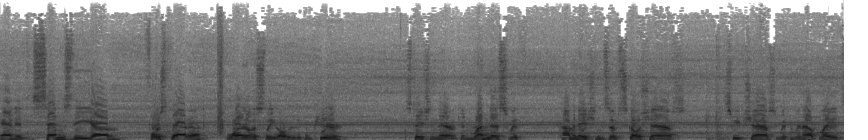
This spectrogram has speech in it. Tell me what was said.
And it sends the um, force data wirelessly over to the computer station there. You can run this with combinations of scull shafts, sweep shafts, with and without blades,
